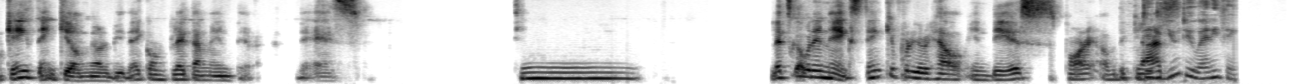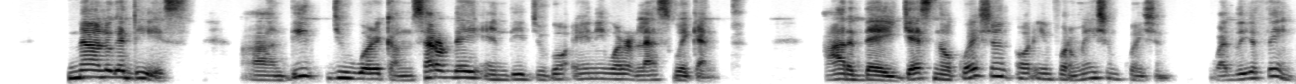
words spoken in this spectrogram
Okay, thank you. Me olvidé completamente de eso. Let's go with the next. Thank you for your help in this part of the class. Did you do anything? Now look at this. Uh, did you work on Saturday and did you go anywhere last weekend? Are they yes, no question or information question? What do you think?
